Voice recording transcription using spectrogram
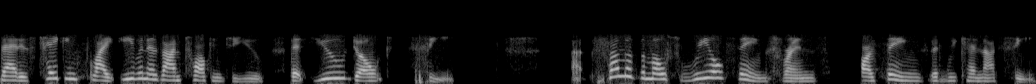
that is taking flight even as I'm talking to you that you don't see. Uh, some of the most real things, friends, are things that we cannot see.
